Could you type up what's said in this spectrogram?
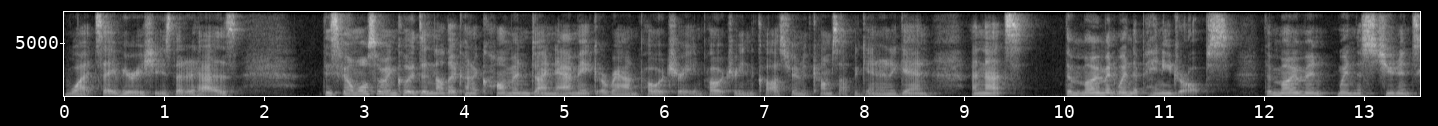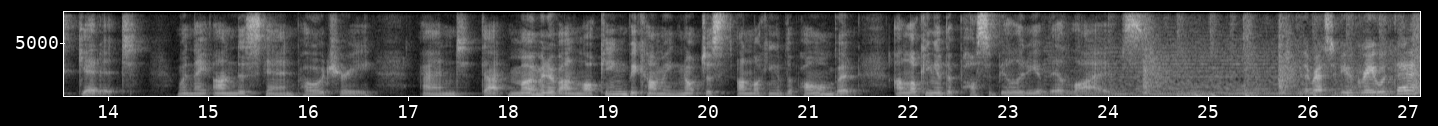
white savior issues that it has. This film also includes another kind of common dynamic around poetry and poetry in the classroom that comes up again and again, and that's the moment when the penny drops, the moment when the students get it, when they understand poetry, and that moment of unlocking becoming not just unlocking of the poem, but unlocking of the possibility of their lives. The rest of you agree with that?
